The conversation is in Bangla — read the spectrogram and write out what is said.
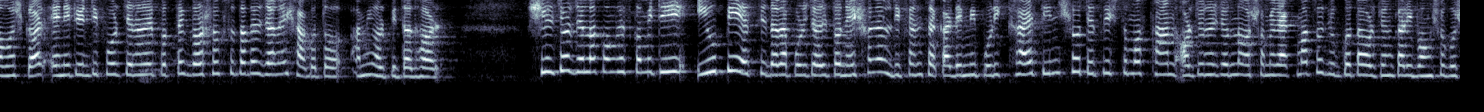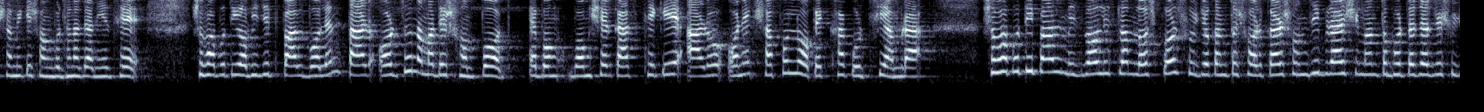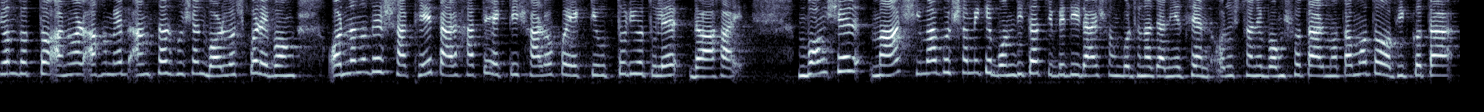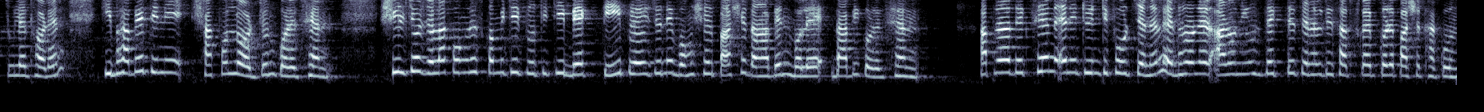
নমস্কার এনি টোয়েন্টি ফোর চ্যানেলের প্রত্যেক দর্শক শ্রোতাদের জানাই স্বাগত। আমি অর্পিতা ধর। শিলচর জেলা কংগ্রেস কমিটি ইউপিএসসি দ্বারা পরিচালিত ন্যাশনাল ডিফেন্স একাডেমি পরীক্ষায় তিনশো তেত্রিশতম স্থান অর্জনের জন্য অসমের একমাত্র যোগ্যতা অর্জনকারী বংশ গোস্বামীকে সংবর্ধনা জানিয়েছে। সভাপতি অভিজিৎ পাল বলেন, তার অর্জন আমাদের সম্পদ এবং বংশের কাছ থেকে আরও অনেক সাফল্য অপেক্ষা করছি আমরা। সভাপতি পাল মিসবাউল ইসলাম লস্কর, সূর্যকান্ত সরকার, সঞ্জীব রায়, সীমান্ত ভট্টাচার্য সুজন দত্ত, আনোয়ার আহমেদ, আনসার হোসেন বরলস্কর এবং অন্যান্যদের সাথে তার হাতে একটি স্মারক ও একটি উত্তরীয় তুলে দেওয়া হয়। বংশের মা সীমা গোস্বামীকে বন্দিতা ত্রিবেদী রায় সংবর্ধনা জানিয়েছেন। অনুষ্ঠানে বংশ তার মতামত ও অভিজ্ঞতা তুলে ধরেন, কীভাবে তিনি সাফল্য অর্জন করেছেন। শিলচর জেলা কংগ্রেস কমিটির প্রতিটি ব্যক্তি প্রয়োজনে বংশের পাশে দাঁড়াবেন বলে দাবি করেছেন। আপনারা দেখছেন এনি টোয়েন্টি ফোর চ্যানেল এ ধরনের আরও নিউজ দেখতে চ্যানেলটি সাবস্ক্রাইব করে পাশে থাকুন।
